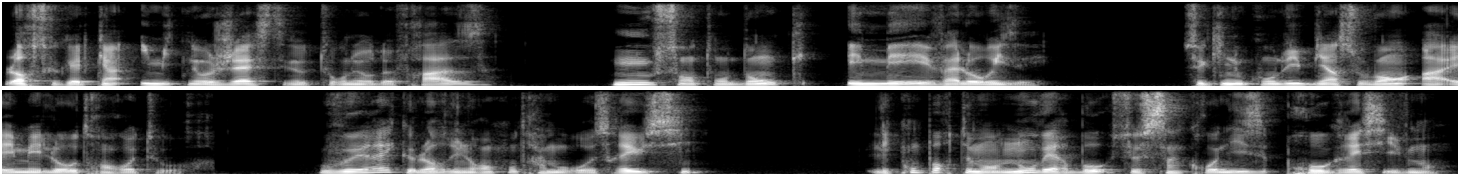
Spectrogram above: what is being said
Lorsque quelqu'un imite nos gestes et nos tournures de phrases, nous nous sentons donc aimés et valorisés, ce qui nous conduit bien souvent à aimer l'autre en retour. Vous verrez que lors d'une rencontre amoureuse réussie, les comportements non verbaux se synchronisent progressivement.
